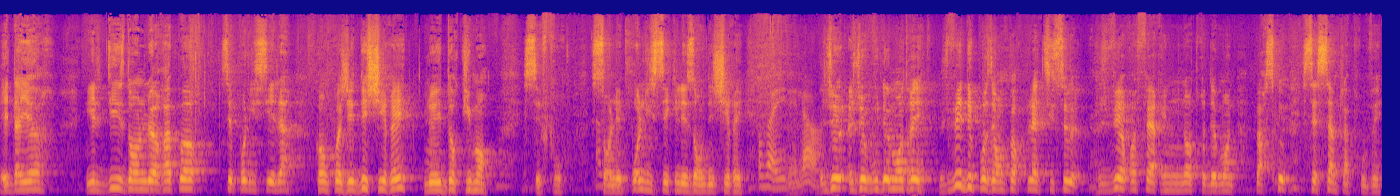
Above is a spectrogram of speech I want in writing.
Et d'ailleurs, ils disent dans leur rapport, ces policiers-là, comme quoi j'ai déchiré les documents. C'est faux. Ce sont les policiers qui les ont déchirés. Oh bah il est là. Je, je vous demanderai, je vais déposer encore plainte si ce, je vais refaire une autre demande parce que c'est simple à prouver.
